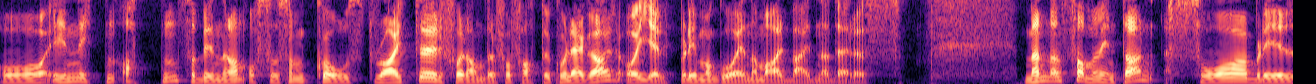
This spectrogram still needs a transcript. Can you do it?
og i 1918 så begynner han også som ghostwriter for andre forfatterkollegaer, og hjelper dem å gå gjennom arbeidene deres. Men den samme vinteren så blir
